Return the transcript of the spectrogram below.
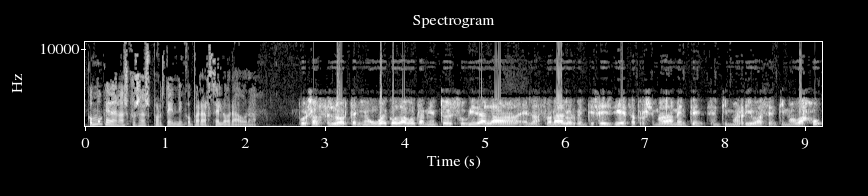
¿Cómo quedan las cosas por técnico para Arcelor ahora? pues Arcelor tenía un hueco de agotamiento de subida en la, en la zona de los 26.10 aproximadamente, céntimo arriba, céntimo abajo,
